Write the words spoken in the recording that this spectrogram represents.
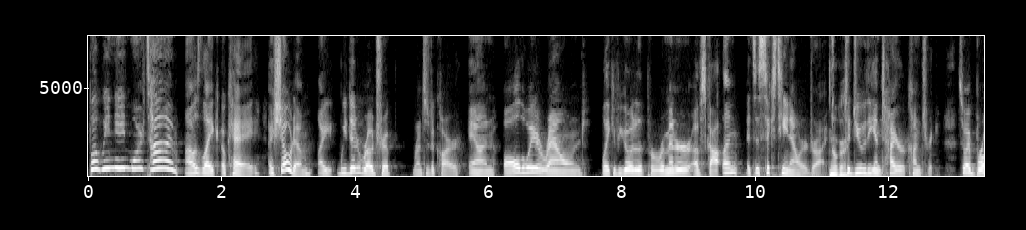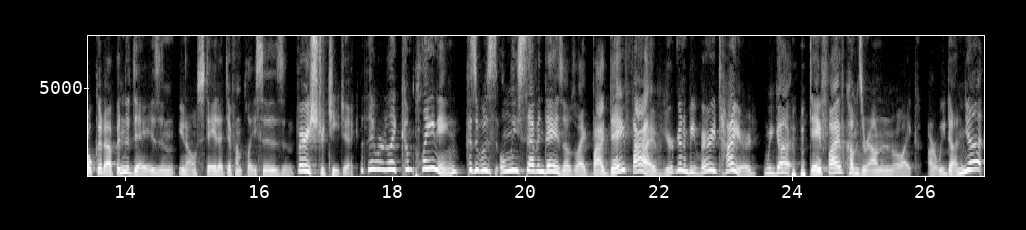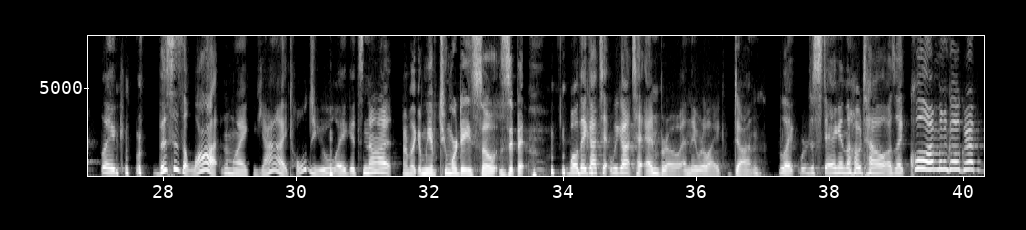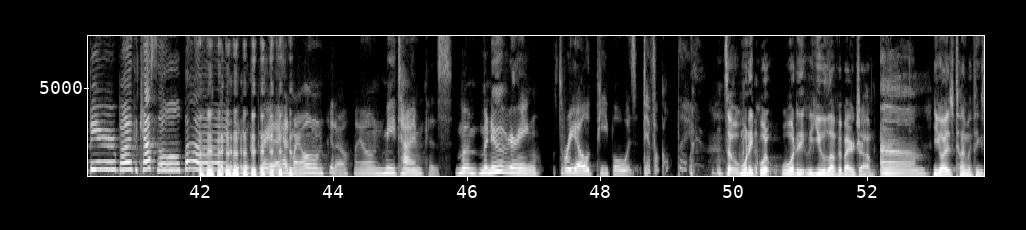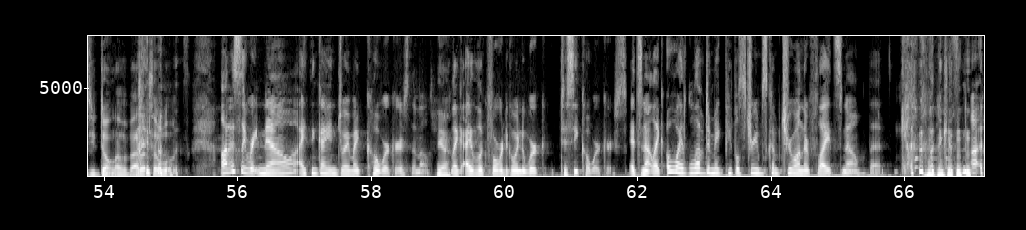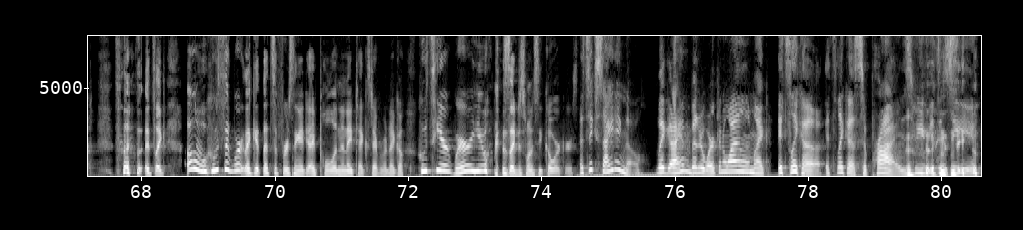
but we need more time. I was like, okay. I showed him. I we did a road trip, rented a car, and all the way around. Like if you go to the perimeter of Scotland, it's a 16 hour drive Okay. to do the entire country. So I broke it up into days and, you know, stayed at different places and very strategic. But they were like complaining because it was only seven days. I was like, by day five, you're going to be very tired. We got day five comes around and we're like, are we done yet? Like, this is a lot. And I'm like, yeah, I told you. Like, it's not. I'm like, and we have two more days, so zip it. Well, they got to, we got to Edinburgh and they were like, done. Like, we're just staying in the hotel. I was like, cool, I'm to go grab a beer by the castle. Bye. It was great. I had my own, you know, my own me time because m- maneuvering three old people was a difficult thing. So, Monique, what what do you love about your job? Um, You always tell me things you don't love about it. So, honestly, right now, I think I enjoy my coworkers the most. Yeah. Like I look forward to going to work to see coworkers. It's not like, oh, I love to make people's dreams come true on their flights. No, that like, it's not. it's like, oh, who's at work? Like it, that's the first thing I do. I pull in and I text everyone. I go, who's here? Where are you? Because I just want to see coworkers. It's exciting though. Like I haven't been to work in a while. And I'm like, it's like a, it's like a surprise who you get to see.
